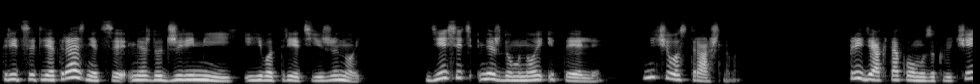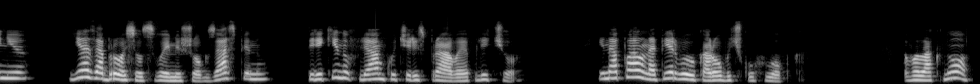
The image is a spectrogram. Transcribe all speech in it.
30 лет разницы между Джеремией и его третьей женой. 10 между мной и Телли. Ничего страшного. Придя к такому заключению, я забросил свой мешок за спину, перекинув лямку через правое плечо, и напал на первую коробочку хлопка. Волокно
